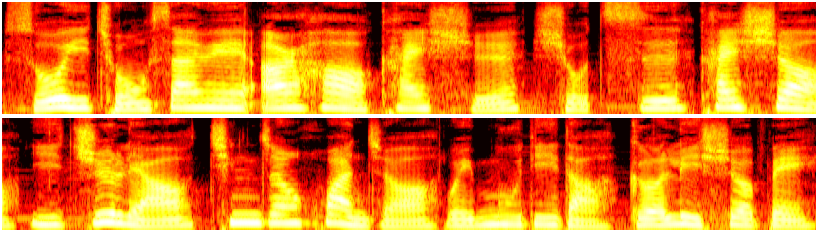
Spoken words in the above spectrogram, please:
所以，从三月二号开始，首次开设以治疗轻症患者为目的的隔离设备，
